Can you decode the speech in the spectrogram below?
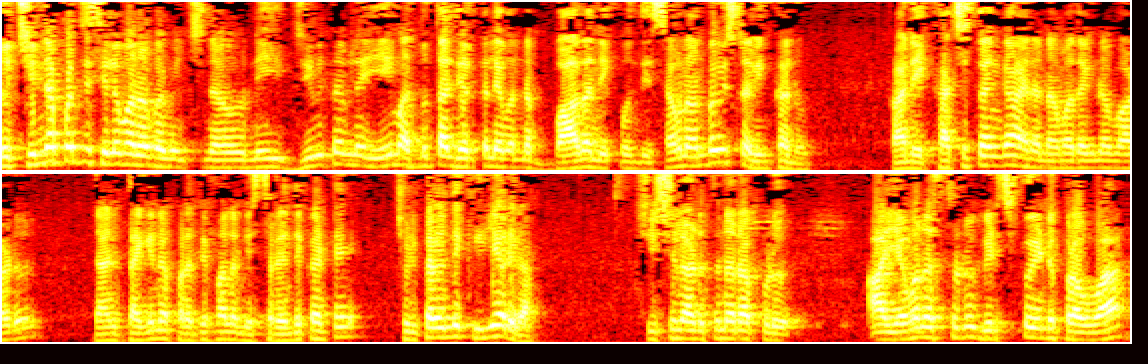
నువ్వు చిన్నప్పటి నుంచి సిలువ అనుభవించినావు నీ జీవితంలో ఏం అద్భుతాలు జరగలేవన్న బాధ నీకుంది. శ్రమను అనుభవిస్తున్నావు ఇంకా నువ్వు. కానీ ఖచ్చితంగా ఆయన నమ్మదగిన వాడు దానికి తగిన ప్రతిఫలం ఇస్తారు ఎందుకంటే చుడికలు ఉంది క్లియర్గా శిష్యులు అడుగుతున్నారు అప్పుడు ఆ యవనస్తుడు విడిచిపోయిండు ప్రవ్వా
